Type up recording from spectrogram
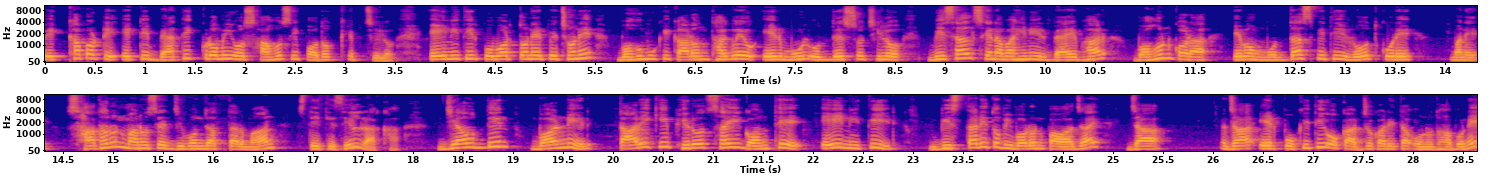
প্রেক্ষাপটে একটি ব্যতিক্রমী ও সাহসী পদক্ষেপ ছিল। এই নীতির প্রবর্তনের পেছনে বহুমুখী কারণ থাকলেও এর মূল উদ্দেশ্য ছিল বিশাল সেনাবাহিনীর ব্যয়ভার বহন করা এবং মুদ্রাস্ফীতি রোধ করে মানে সাধারণ মানুষের জীবনযাত্রার মান স্থিতিশীল রাখা। জিয়াউদ্দিন বর্ণের তারিকি ফিরোজশাহী গ্রন্থে এই নীতির বিস্তারিত বিবরণ পাওয়া যায়, যা যা এর প্রকৃতি ও কার্যকারিতা অনুধাবনে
